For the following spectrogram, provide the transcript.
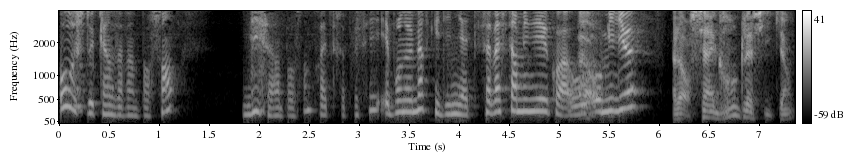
hausse de 15 à 20 10 à 20 pour être très précis, et Bruno Le Maire qui dit niet. Ça va se terminer quoi au, milieu? alors, c'est un grand classique. Hein.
